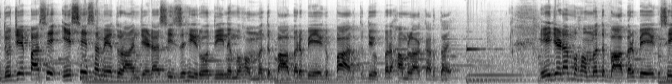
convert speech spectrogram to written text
ਦੂਜੇ ਪਾਸੇ ਇਸੇ ਸਮੇਂ ਦੌਰਾਨ ਜਿਹੜਾ ਸੀ ਜ਼ਹੀਰਉਦੀਨ ਮੁਹੰਮਦ ਬਾਬਰ ਬੇਗ ਭਾਰਤ ਦੇ ਉੱਪਰ ਹਮਲਾ ਕਰਦਾ ਹੈ। ਇਹ ਜਿਹੜਾ ਮੁਹੰਮਦ ਬਾਬਰ ਬੇਗ ਸੀ,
